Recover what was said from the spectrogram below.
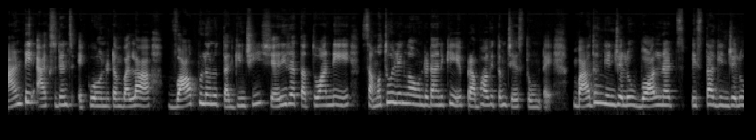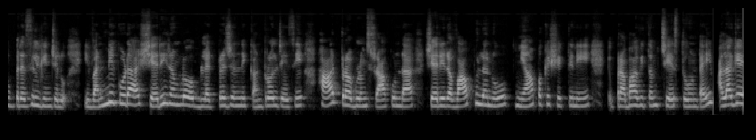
యాంటీ ఆక్సిడెంట్స్ ఎక్కువ ఉండటం వల్ల వాపులను తగ్గించి శరీర తత్వాన్ని సమతుల్యంగా ఉండడానికి ప్రభావితం చేస్తూ ఉంటాయి. బాదం గింజలు వాల్నట్స్ పిస్తా గింజలు బ్రెజిల్ గింజలు ఇవన్నీ కూడా శరీరంలో బ్లడ్ ప్రెషర్ని కంట్రోల్ చేసి హార్ట్ ప్రాబ్లమ్స్ రాకుండా శరీర వాపులను జ్ఞాపక శక్తిని ప్రభావితం చేస్తూ ఉంటాయి. అలాగే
